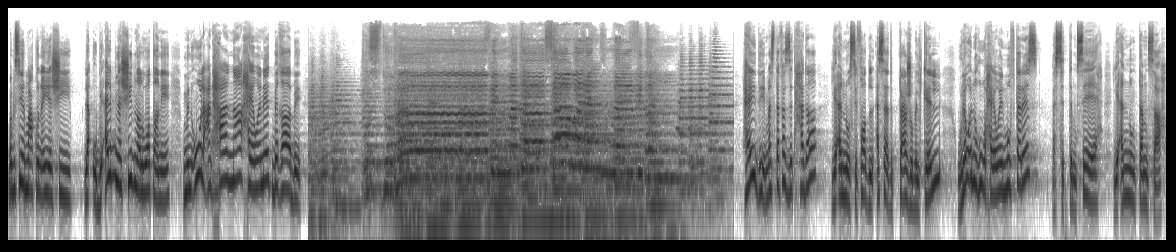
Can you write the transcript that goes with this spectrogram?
ما بصير معكم أي شيء. لا وبقلب نشيدنا الوطني منقول عن حالنا حيوانات بغابة. غاب متى ساورتنا الفتن. هيدي ما استفزت حدا؟ لأنه صفات الأسد بتعجب الكل ولو إنه هو حيوان مفترس بس التمساح لأنه متمسح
